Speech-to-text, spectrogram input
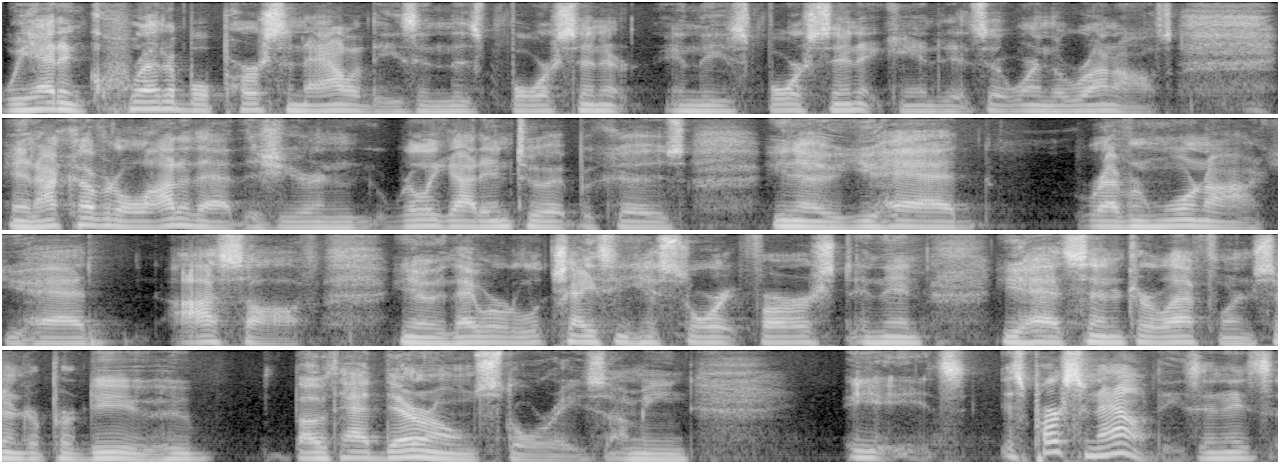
we had incredible personalities in these four senate in these four senate candidates that were in the runoffs, and I covered a lot of that this year and really got into it because, you know, you had Reverend Warnock, you had Ossoff, you know, they were chasing historic first, and then you had Senator Loeffler and Senator Perdue, who both had their own stories. I mean, it's it's personalities, and it's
